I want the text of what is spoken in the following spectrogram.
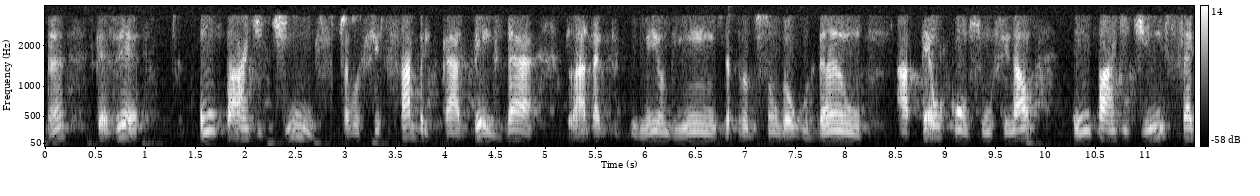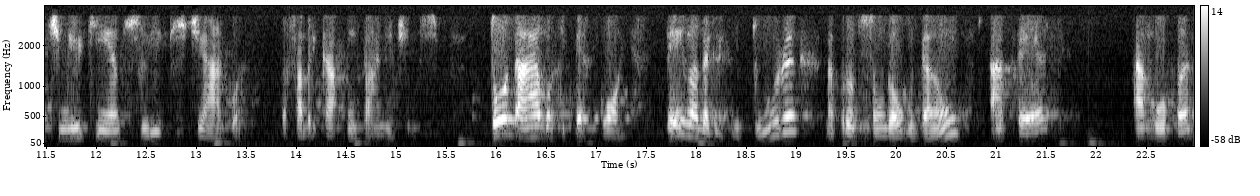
né? Quer dizer, um par de jeans para você fabricar desde a, lá da, do meio ambiente, da produção do algodão, até o consumo final, um par de jeans, 7.500 litros de água para fabricar um par de jeans. Toda a água que percorre, desde lá da agricultura, na produção do algodão, até a roupa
